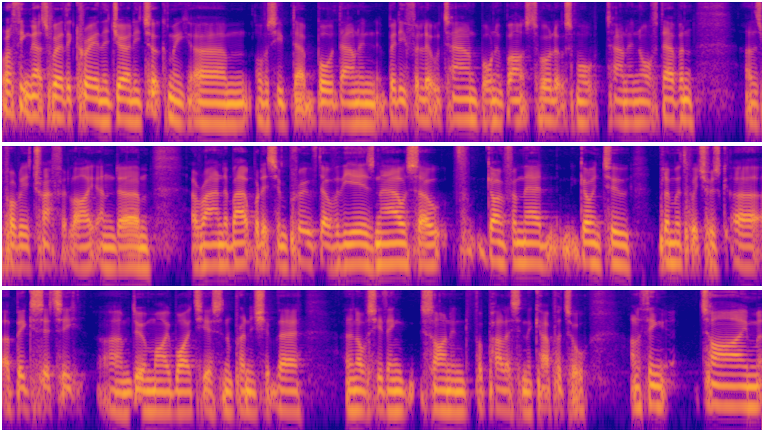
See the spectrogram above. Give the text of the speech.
Well, I think that's where the career and the journey took me. Um, obviously, born down in Bideford, little town, born in Barnstaple, a little small town in North Devon. Uh, there's probably a traffic light and um, a roundabout, but it's improved over the years now. So f- going from there, going to Plymouth, which was uh, a big city, um, doing my YTS and apprenticeship there, and then obviously then signing for Palace in the capital. And I think time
